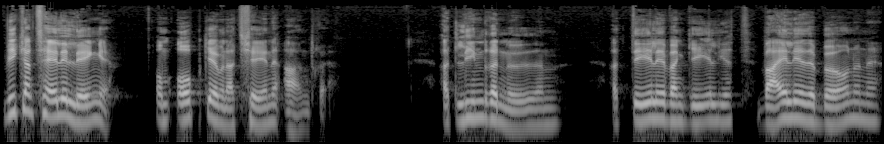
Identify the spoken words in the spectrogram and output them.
Vi kan tale længe om opgaven at tjene andre. At lindre nøden, at dele evangeliet, vejlede børnene,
